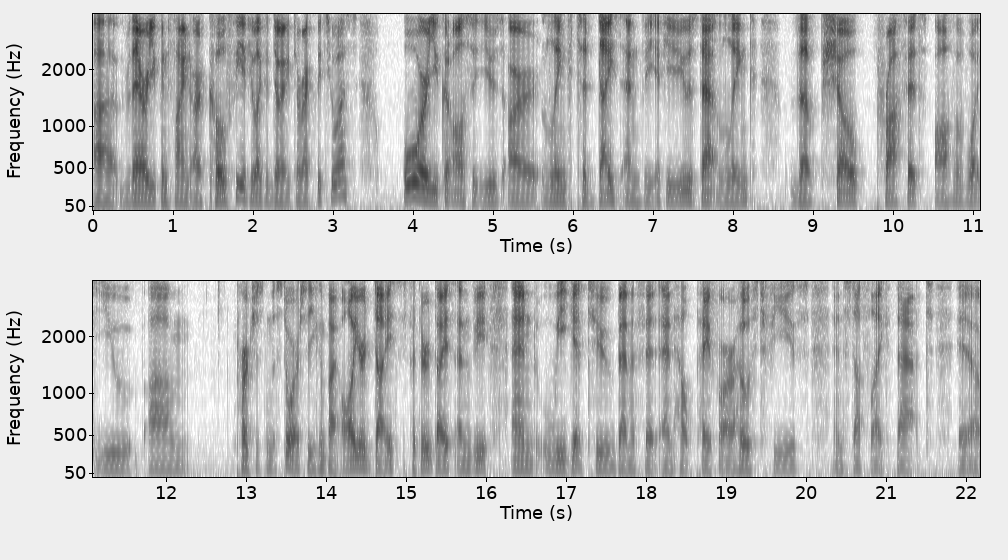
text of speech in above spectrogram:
Uh, there you can find our Ko-fi if you'd like to donate directly to us, or you can also use our link to Dice Envy. If you use that link, the show profits off of what you um, purchased in the store. So you can buy all your dice for through Dice Envy, and we get to benefit and help pay for our host fees and stuff like that. Uh,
